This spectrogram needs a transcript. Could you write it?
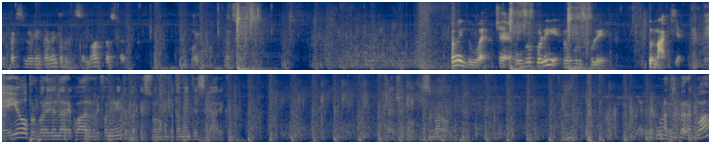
ho perso l'orientamento perché sono morto, aspetta. Di qua, di qua. Verso là. Sono in due, cioè un gruppo lì e un gruppo lì. Due macchie. E io proporrei di andare qua al rifornimento perché sono completamente scarico. Cioè, c'è pochissima roba. Una tipa era qua.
